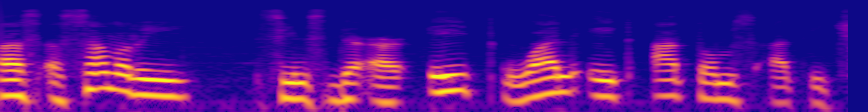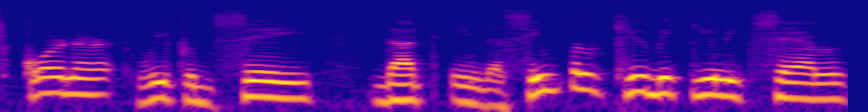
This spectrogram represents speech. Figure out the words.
As a summary, since there are 8 1-8 atoms at each corner, we could say that in the simple cubic unit cell,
